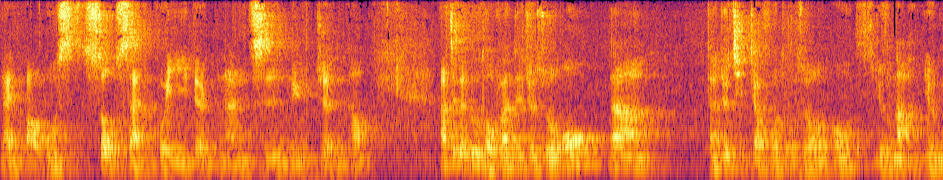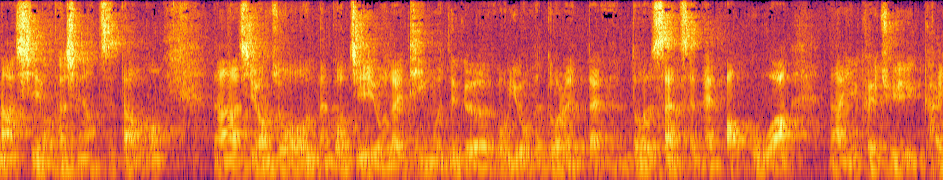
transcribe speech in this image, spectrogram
来保护受三皈依的男子女人哦。那这个鹿头梵志就说哦，那他就请教佛陀说哦，有哪有哪些哦，他想要知道哦。那希望说哦，能够借由来听闻这个，哦，有很多人来很多的善神来保护啊，那也可以去开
